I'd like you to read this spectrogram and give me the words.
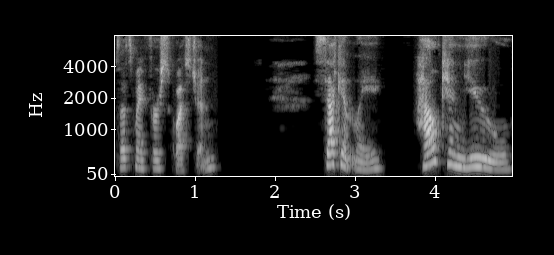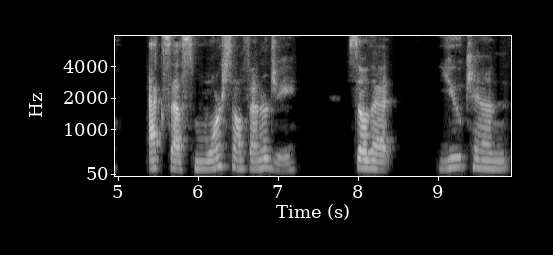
So that's my first question. Secondly, how can you access more self energy so that you can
